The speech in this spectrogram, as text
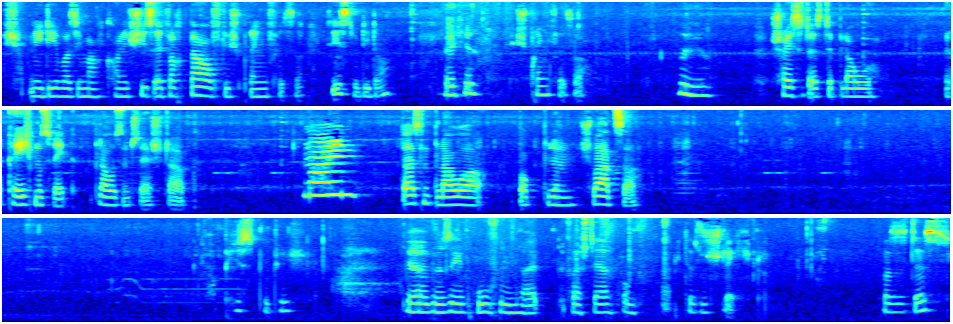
Ich habe eine Idee, was ich machen kann. Ich schieße einfach da auf die Sprengfässer. Siehst du die da? Welche? Die Sprengfässer. Naja. Scheiße, da ist der blaue. Okay, ich muss weg. Blaue sind sehr stark. Nein! Da ist ein blauer Bockblin. Schwarzer. Verpisst du dich? Ja, aber sie rufen halt Verstärkung. Das ist schlecht. Was ist das?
